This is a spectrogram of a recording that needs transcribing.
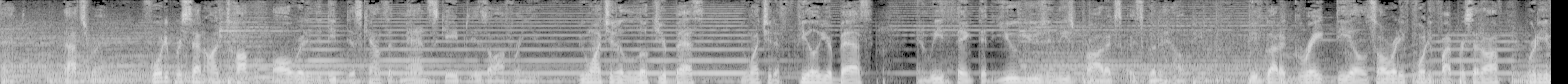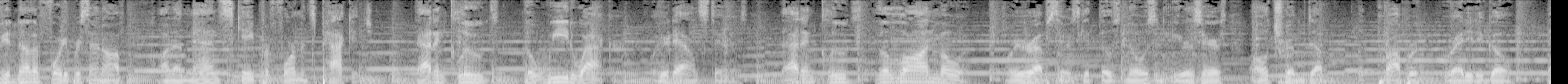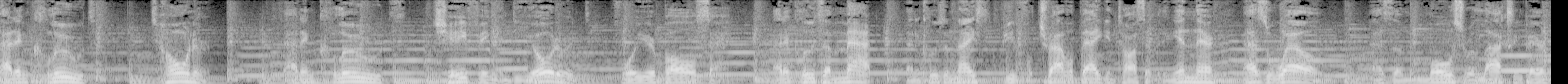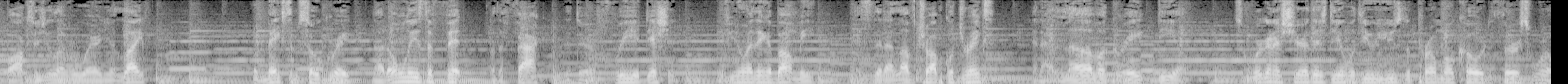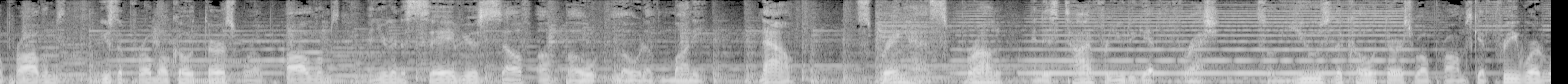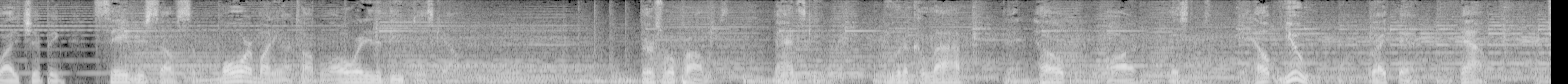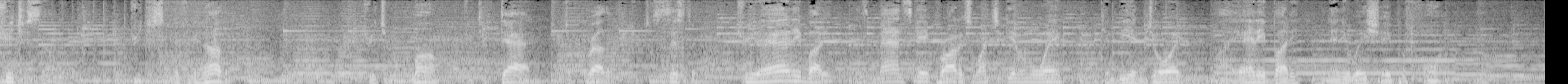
That's right. 40% on top of already the deep discounts that Manscaped is offering you. We want you to look your best. We want you to feel your best. And we think that you using these products is going to help you. We've got a great deal. It's already 45% off. We're going to give you another 40% off on a Manscaped Performance Package. That includes the Weed Whacker for your downstairs. That includes the lawnmower for your upstairs. Get those nose and ears hairs all trimmed up, look proper, ready to go. That includes toner. That includes chafing and deodorant for your ball sack. That includes a mat. That includes a nice, beautiful travel bag. You can toss everything in there, as well as the most relaxing pair of boxers you'll ever wear in your life. What makes them so great, not only is the fit, but the fact that they're a free addition. If you know anything about me, it's that I love tropical drinks and I love a great deal. So we're going to share this deal with you. Use the promo code Thirst World Problems. Use the promo code Thirst World Problems, and you're going to save yourself a boatload of money. Now, spring has sprung, and it's time for you to get fresh. So use the code Thirst World Problems. Get free worldwide shipping. Save yourself some more money on top of already the deep discount. Thirst World Problems. Manscaped. Doing a collab to help our listeners, to help you right there. Now, treat yourself. Treat your significant other. Treat your mom. Treat your dad. Treat your brother. Your sister. Treat anybody. As Manscaped products, once you give them away, can be enjoyed by anybody in any way, shape, or form.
